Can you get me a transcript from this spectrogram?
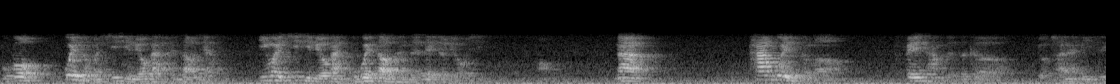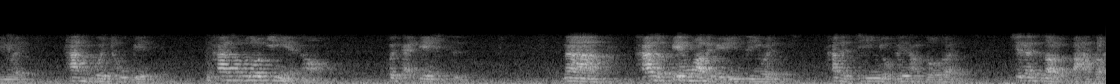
不过为什么 C 型流感很少讲？因为 C 型流感不会造成人类的流行，哦，那它为什么非常的这个？有传染力是因为它很会突变，它差不多一年哦会改变一次。那它的变化的原因是因为它的基因有非常多段，现在知道有八段，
